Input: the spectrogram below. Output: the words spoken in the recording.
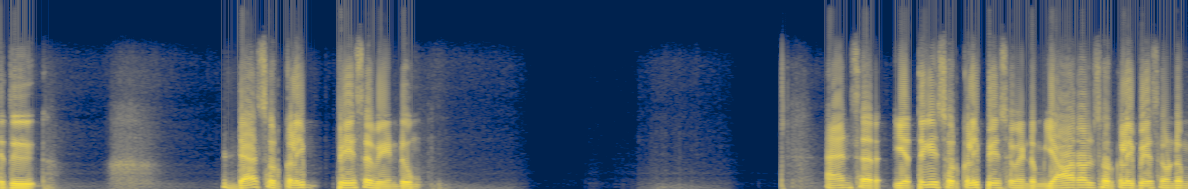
எது? டேஷ் சொற்களை பேச வேண்டும். ஆன்சர் எத்தகைய சொற்களை பேச வேண்டும்? யாரால் சொற்களை பேச வேண்டும்?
